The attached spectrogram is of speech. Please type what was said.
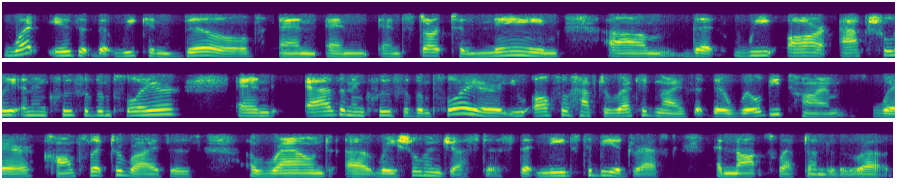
what is it that we can build and, and, and start to name um, that we are actually an inclusive employer? And as an inclusive employer, you also have to recognize that there will be times where conflict arises around uh, racial injustice that needs to be addressed and not swept under the rug.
